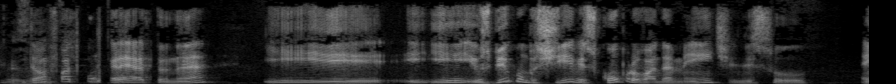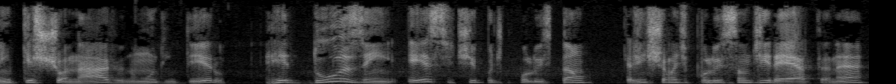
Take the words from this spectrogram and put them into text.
Exato. Então é um fato concreto, né? E, e, e, os biocombustíveis, comprovadamente, isso é inquestionável no mundo inteiro, reduzem esse tipo de poluição que a gente chama de poluição direta, né?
